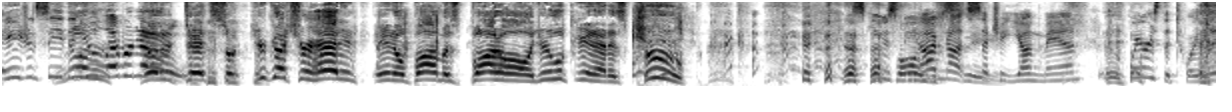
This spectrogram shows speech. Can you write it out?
agency than you'll ever know. Another dead so you got your head in, in Obama's butthole. You're looking at his poop. Excuse me, I'm not such a young man. Where is the toilet?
